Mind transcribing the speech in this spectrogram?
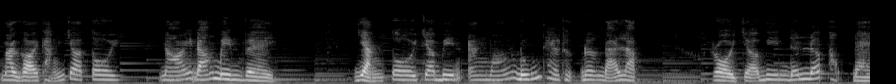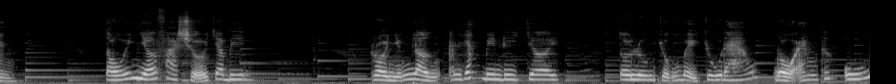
mà gọi thẳng cho tôi, nói đón bin về. Dặn tôi cho bin ăn món đúng theo thực đơn đã lập, rồi chở bin đến lớp học đàn. Tối nhớ pha sữa cho bin. Rồi những lần anh dắt bin đi chơi, tôi luôn chuẩn bị chu đáo, đồ ăn thức uống,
